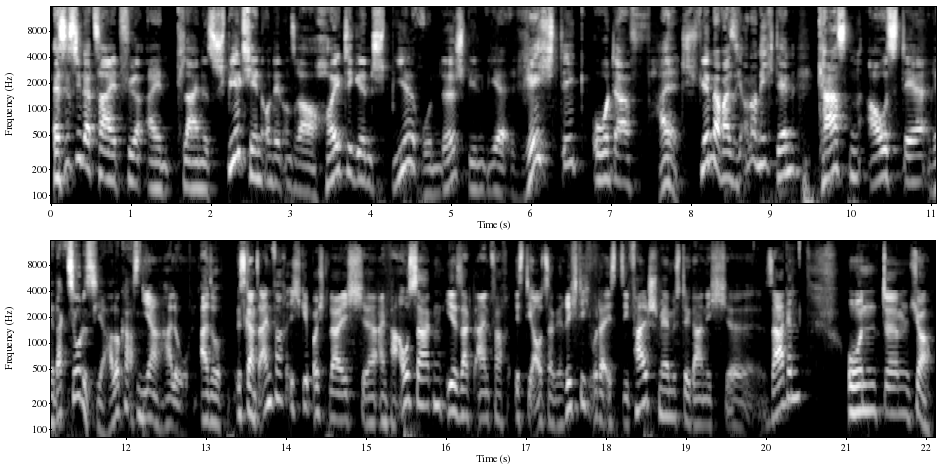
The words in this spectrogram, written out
Es ist wieder Zeit für ein kleines Spielchen und in unserer heutigen Spielrunde spielen wir richtig oder falsch. Viel mehr weiß ich auch noch nicht, denn Carsten aus der Redaktion ist hier. Hallo Carsten. Ja, hallo. Also ist ganz einfach. Ich gebe euch gleich äh, ein paar Aussagen. Ihr sagt einfach, ist die Aussage richtig oder ist sie falsch? Mehr müsst ihr gar nicht äh, sagen. Und ähm, ja,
